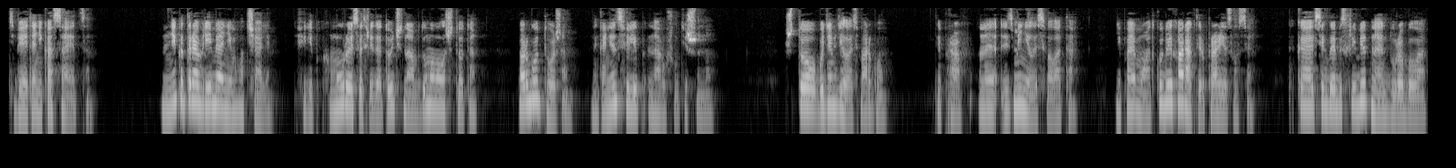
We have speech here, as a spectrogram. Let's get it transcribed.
«Тебя это не касается». Некоторое время они молчали. Филипп хмуро и сосредоточенно обдумывал что-то, Марго тоже. Наконец Филипп нарушил тишину. Что будем делать, Марго? Ты прав. Она изменилась, Волота. Не пойму, откуда и характер прорезался. Такая всегда бесхребетная дура была.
